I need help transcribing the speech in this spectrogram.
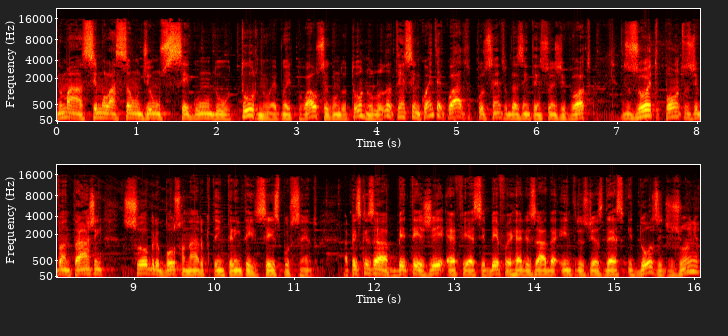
Numa simulação de um segundo turno, eventual segundo turno, Lula tem 54% das intenções de voto, 18 pontos de vantagem sobre o Bolsonaro, que tem 36%. A pesquisa BTG-FSB foi realizada entre os dias 10 e 12 de junho.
